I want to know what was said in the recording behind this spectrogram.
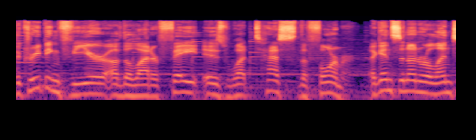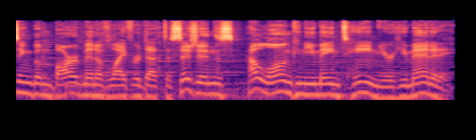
The creeping fear of the latter fate is what tests the former. Against an unrelenting bombardment of life or death decisions, how long can you maintain your humanity?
